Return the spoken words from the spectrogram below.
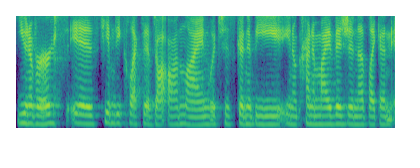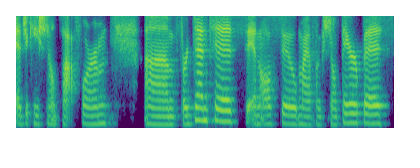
universe is tmdcollective.online which is going to be you know kind of my vision of like an educational platform um, for dentists and also myofunctional therapists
